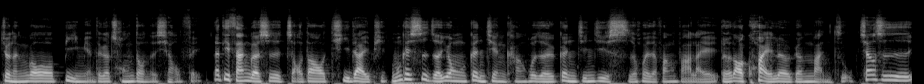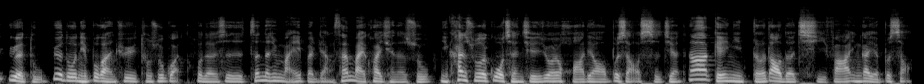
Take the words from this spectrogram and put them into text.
就能够避免这个冲动的消费。那第三个是找到替代品，我们可以试着用更健康或者更经济实惠的方法来得到快乐跟满足，像是阅读。阅读你不管去图书馆，或者是真的去买一本两三百块钱的书，你看书的过程其实就会花掉不少时间，那它给你得到的启发应该也不少。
